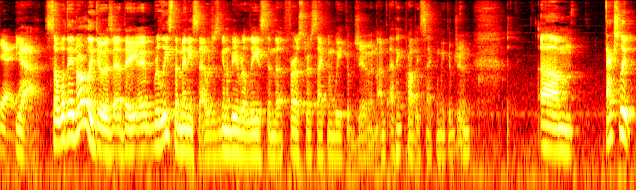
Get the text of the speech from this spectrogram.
yeah, yeah, Yeah. So what they normally do is uh, they uh, release the mini set, which is going to be released in the first or second week of June. I think probably second week of June. Um, actually,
